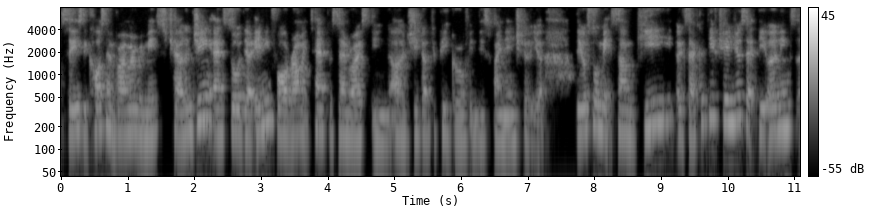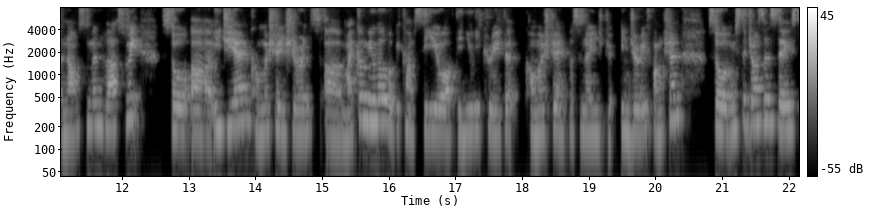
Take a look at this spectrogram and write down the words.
says the cost environment remains challenging, and so they're aiming for around a 10% rise in uh, GWP growth in this financial year. They also made some key executive changes at the earnings announcement last week. So uh, EGM, Commercial Insurance, uh, Michael Mueller will become CEO of the newly created Commercial and Personal Inju- Injury function. So Mr. Johnston says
